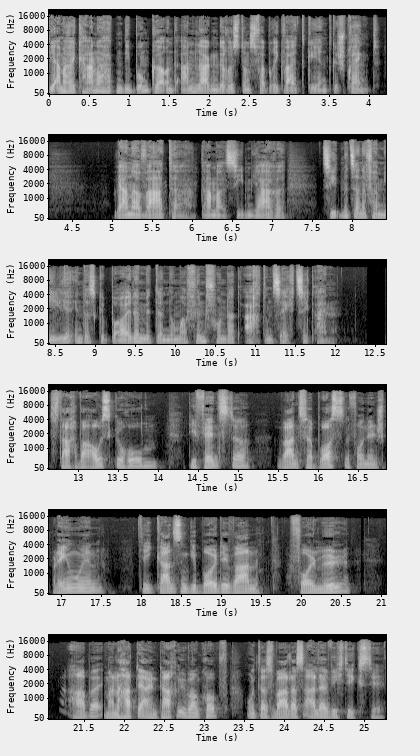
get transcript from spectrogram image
Die Amerikaner hatten die Bunker und Anlagen der Rüstungsfabrik weitgehend gesprengt. Werner Warter, damals sieben Jahre, zieht mit seiner Familie in das Gebäude mit der Nummer 568 ein. Das Dach war ausgehoben, die Fenster waren zerborsten von den Sprengungen, die ganzen Gebäude waren voll Müll, aber man hatte ein Dach über dem Kopf und das war das Allerwichtigste.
